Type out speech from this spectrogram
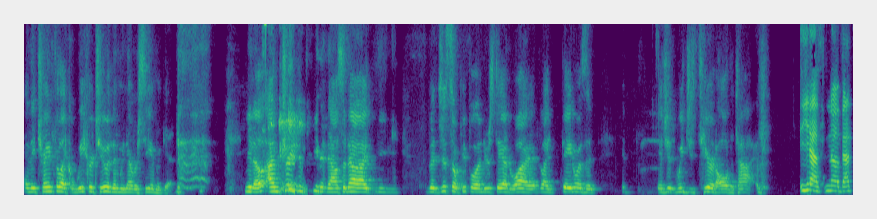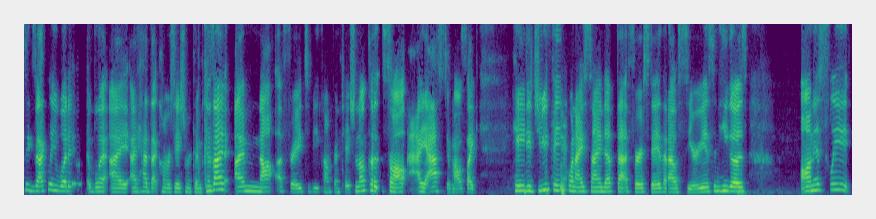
And they train for like a week or two, and then we never see them again. you know, I'm sure you've seen it now. So now I, but just so people understand why, like Dane wasn't It just we just hear it all the time. Yes, no, that's exactly what it, what I I had that conversation with him because I I'm not afraid to be confrontational. Cause so I'll, I asked him, I was like, "Hey, did you think when I signed up that first day that I was serious?" And he goes, "Honestly,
